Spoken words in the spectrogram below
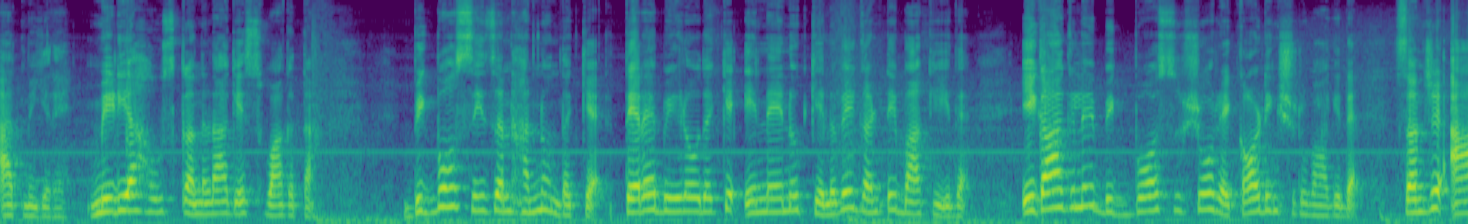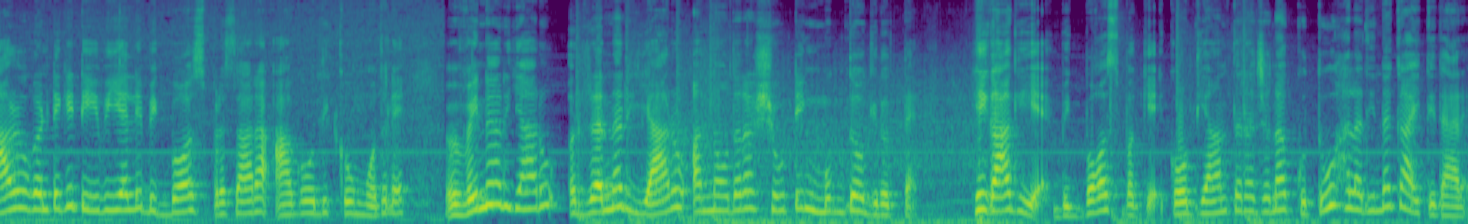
ಆತ್ಮೀಯರೇ, ಮೀಡಿಯಾ ಹೌಸ್ ಕನ್ನಡಗೆ ಸ್ವಾಗತ. ಬಿಗ್ ಬಾಸ್ ಸೀಸನ್ ಹನ್ನೊಂದಕ್ಕೆ ತೆರೆ ಬೀಳೋದಕ್ಕೆ ಇನ್ನೇನು ಕೆಲವೇ ಗಂಟೆ ಬಾಕಿ ಇದೆ. ಈಗಾಗಲೇ ಬಿಗ್ ಬಾಸ್ ಶೋ ರೆಕಾರ್ಡಿಂಗ್ ಶುರುವಾಗಿದೆ. ಸಂಜೆ ಆರು ಗಂಟೆಗೆ ಟಿವಿಯಲ್ಲಿ ಬಿಗ್ ಬಾಸ್ ಪ್ರಸಾರ ಆಗೋದಕ್ಕೂ ಮೊದಲೇ ವಿನ್ನರ್ ಯಾರು, ರನ್ನರ್ ಯಾರು ಅನ್ನೋದರ ಶೂಟಿಂಗ್ ಮುಗ್ದೋಗಿರುತ್ತೆ. ಹೀಗಾಗಿಯೇ ಬಿಗ್ ಬಾಸ್ ಬಗ್ಗೆ ಕೋಟ್ಯಾಂತರ ಜನ ಕುತೂಹಲದಿಂದ ಕಾಯ್ತಿದ್ದಾರೆ.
